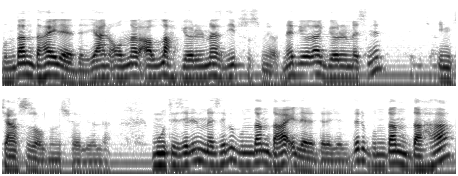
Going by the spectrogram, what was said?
Bundan daha ileridir. Yani onlar Allah görülmez deyip susmuyor. Ne diyorlar? Görülmesinin İmkan. imkansız olduğunu söylüyorlar. Mutezile'nin mezhebi bundan daha ileri derecededir. Bundan daha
